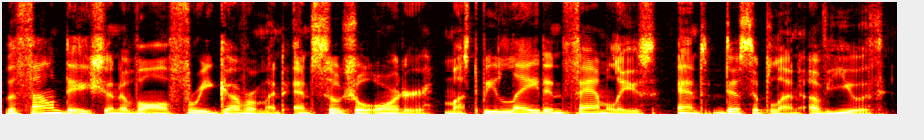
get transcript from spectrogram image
The foundation of all free government and social order must be laid in families and discipline of youth.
